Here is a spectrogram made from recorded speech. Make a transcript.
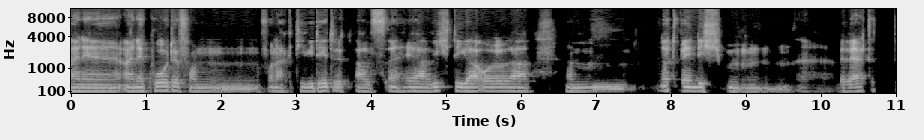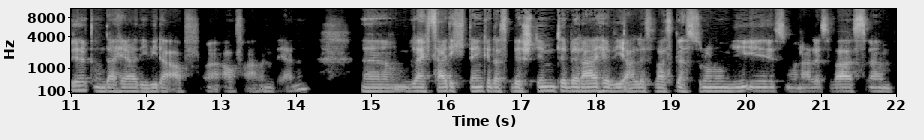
eine, eine Quote von, von Aktivität als äh, eher wichtiger oder ähm, notwendig mm, äh, bewertet wird und daher die wieder auf, äh, auffahren werden. Äh, gleichzeitig denke, dass bestimmte Bereiche wie alles, was Gastronomie ist und alles, was ähm,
